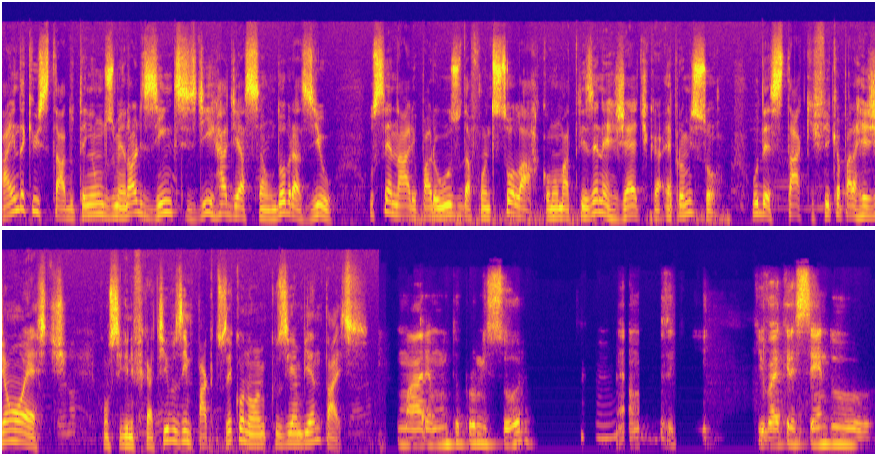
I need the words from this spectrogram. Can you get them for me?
Ainda que o estado tenha um dos menores índices de irradiação do Brasil, o cenário para o uso da fonte solar como matriz energética é promissor. O destaque fica para a região oeste, com significativos impactos econômicos e ambientais. Uma área muito promissora, uhum. é uma coisa que, que vai crescendo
